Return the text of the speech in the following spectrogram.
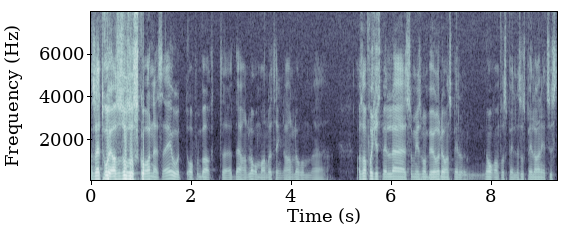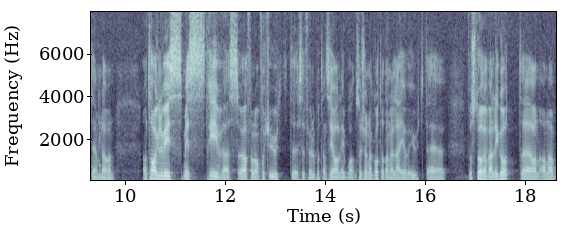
Altså jeg tror, altså Sånn som Skånes er jo åpenbart uh, Det handler om andre ting. Det handler om Altså Han får ikke spille så mye som han burde, han spiller, når han får spille, så spiller han i et system der han antageligvis mistrives. Og i hvert fall Han får ikke ut uh, sitt fulle potensial i Brann. Så jeg skjønner godt at han er lei av å ut. Det forstår jeg veldig godt. Uh, han, han har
